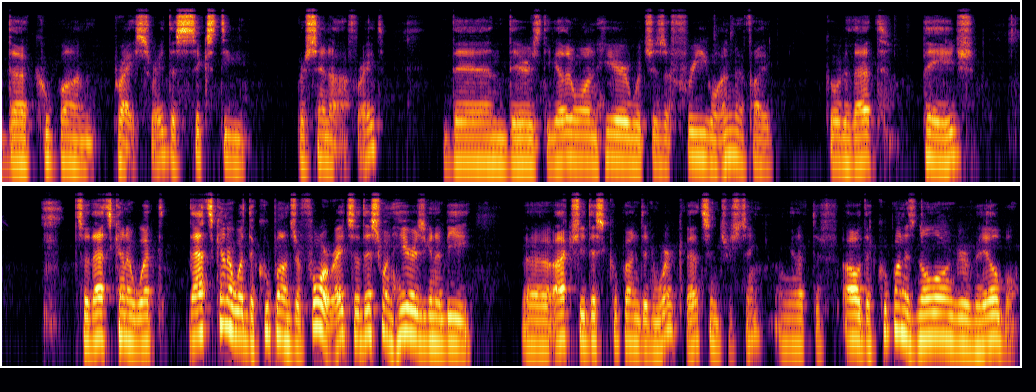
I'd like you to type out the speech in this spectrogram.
the coupon price right? The 60 percent off right then there's the other one here which is a free one if I go to that page. So that's kind of what that's kind of what the coupons are for right? So this one here is going to be uh, actually this coupon didn't work. That's interesting. I'm gonna have to oh the coupon is no longer available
